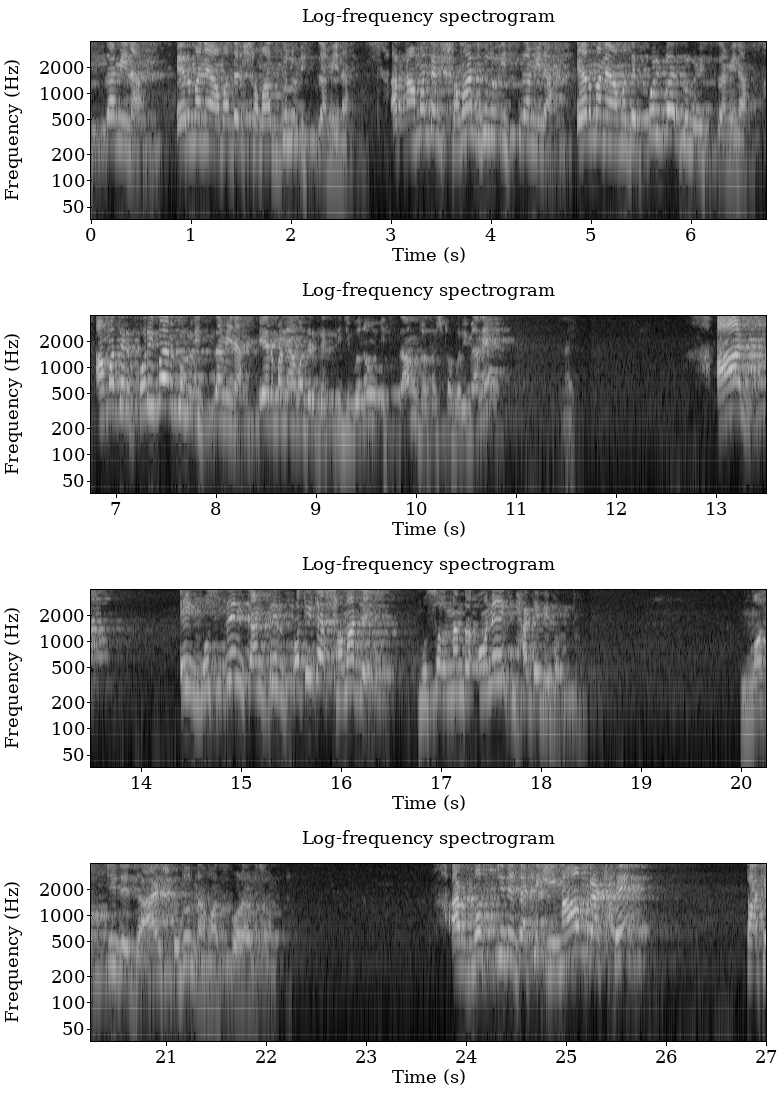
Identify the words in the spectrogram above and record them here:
ইসলামী না, এর মানে আমাদের সমাজগুলো ইসলামী না। আর আমাদের সমাজগুলো ইসলামী না, এর মানে আমাদের পরিবারগুলো ইসলামী না। আমাদের পরিবারগুলো ইসলামী না, এর মানে আমাদের ব্যক্তি জীবনেও ইসলাম যথেষ্ট পরিমাণে নাই। আজ এই মুসলিম কান্ট্রির প্রতিটা সমাজে মুসলমানরা অনেক ভাগে বিভক্ত। মসজিদে যায় শুধু নামাজ পড়ার জন্য। আর মসজিদে যাকে ইমাম রাখে তাকে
